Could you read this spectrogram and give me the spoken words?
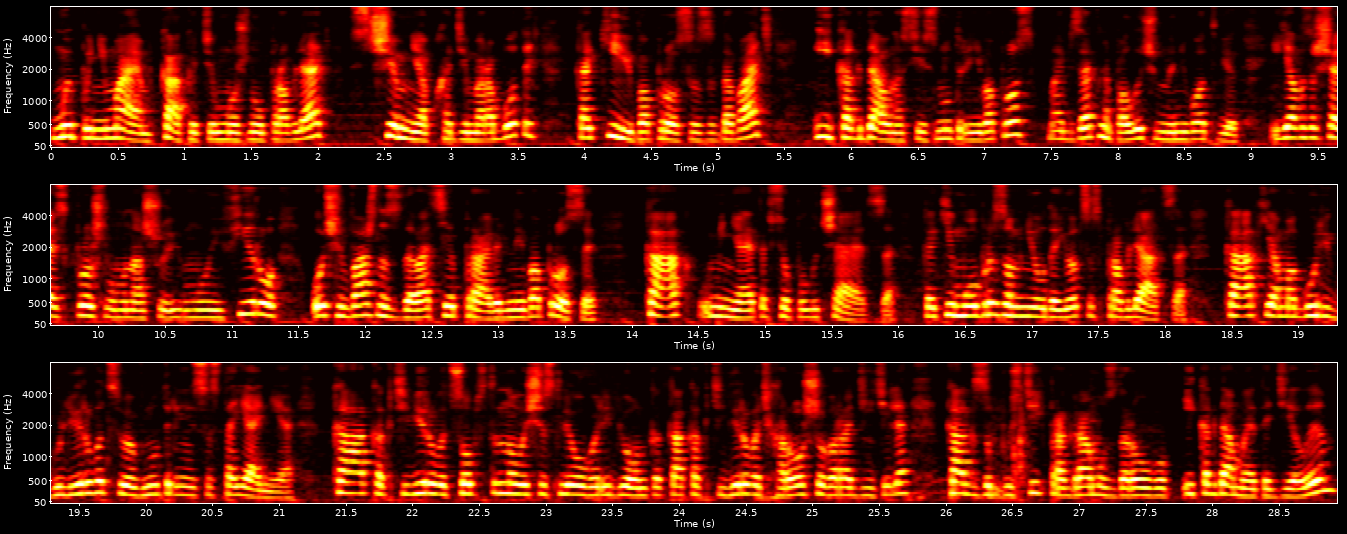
мы понимаем, как этим можно управлять, с чем необходимо работать, какие вопросы задавать. И когда у нас есть внутренний вопрос, мы обязательно получим на него ответ. И я возвращаюсь к прошлому нашему эфиру. Очень важно задавать себе правильные вопросы как у меня это все получается, каким образом мне удается справляться, как я могу регулировать свое внутреннее состояние, как активировать собственного счастливого ребенка, как активировать хорошего родителя, как запустить программу здорового. И когда мы это делаем,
